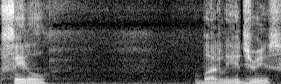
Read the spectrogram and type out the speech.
fatal bodily injuries,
